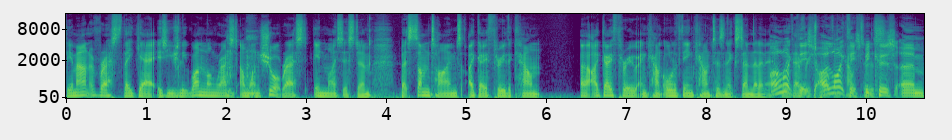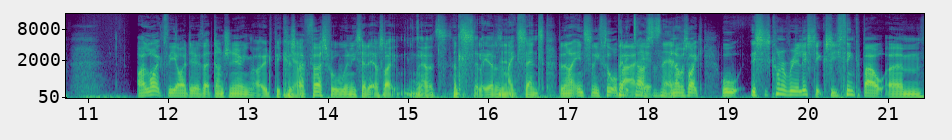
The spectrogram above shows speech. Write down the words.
The amount of rest they get is usually one long rest and one short rest in my system, but sometimes I go through the count. Uh, I go through and count all of the encounters and extend the limit. I like this. I 12 like this because um, I like the idea of that dungeoneering mode because Yeah. uh, first of all, when he said it, I was like, no, that's, that's silly. That doesn't make sense. But then I instantly thought But it about does, doesn't it? and I was like, well, this is kind of realistic because you think about, um,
